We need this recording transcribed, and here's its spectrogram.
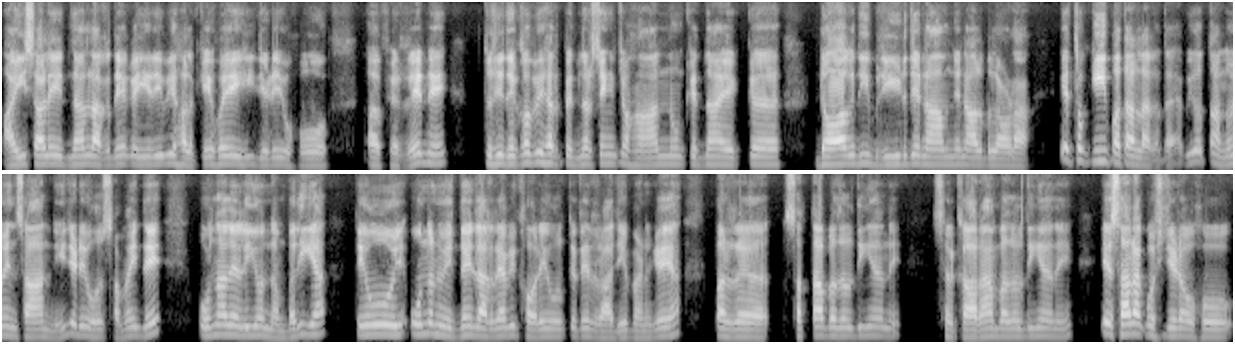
ਆਈਸ ਵਾਲੇ ਇਦਾਂ ਲੱਗਦੇ ਕਈ ਵਾਰੀ ਵੀ ਹਲਕੇ ਹੋਏ ਹੀ ਜਿਹੜੇ ਉਹ ਫਿਰ ਰਹੇ ਨੇ। ਤੁਸੀਂ ਦੇਖੋ ਵੀ ਹਰਪਿੰਦਰ ਸਿੰਘ ਚੌਹਾਨ ਨੂੰ ਕਿੱਦਾਂ ਇੱਕ ਡੌਗ ਦੀ ਬਰੀਡ ਦੇ ਨਾਮ ਦੇ ਨਾਲ ਬੁਲਾਉਣਾ। ਇੱਥੋਂ ਕੀ ਪਤਾ ਲੱਗਦਾ ਹੈ ਵੀ ਉਹ ਤੁਹਾਨੂੰ ਇਨਸਾਨ ਨਹੀਂ ਜਿਹੜੇ ਉਹ ਸਮਝਦੇ। ਉਹਨਾਂ ਦੇ ਲਈ ਉਹ ਨੰਬਰ ਹੀ ਆ ਤੇ ਉਹ ਉਹਨਾਂ ਨੂੰ ਇਦਾਂ ਹੀ ਲੱਗ ਰਿਹਾ ਵੀ ਖੌਰੇ ਉਹ ਕਿਤੇ ਰਾਜੇ ਬਣ ਗਏ ਆ। ਪਰ ਸੱਤਾ ਬਦਲਦੀਆਂ ਨੇ, ਸਰਕਾਰਾਂ ਬਦਲਦੀਆਂ ਨੇ। ਇਹ ਸਾਰਾ ਕੁਝ ਜਿਹੜਾ ਉਹ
